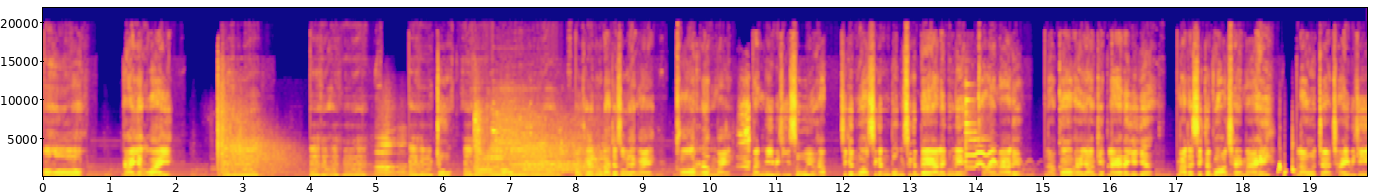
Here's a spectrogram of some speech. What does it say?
โอ้โห หายยังไว อือหืออือหืออือหืออือหือจุอือหืออือหือโอเครู้แล้วจะสู้ยังไง ขอเริ่มใหม่ มันมีวิธีสู้อยู่ครับซิกเกิลวอร์ดซิกเกิลบงซิกเกิลแบร์อะไรพวกนี้ ขอให้มาเถอะแล้วก็พยายามเก็บแร่ได้เยอะๆ มาแต่ซิกเกิลวอร์ดใช่ไหม เราจะใช้วิธี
